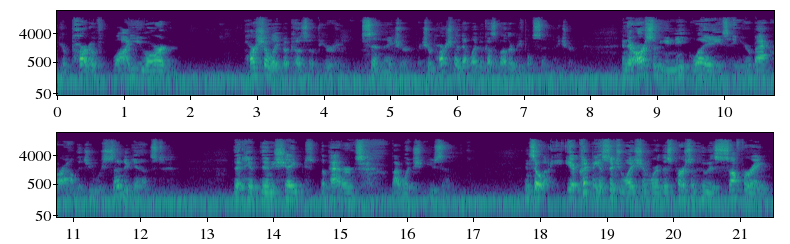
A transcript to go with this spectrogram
you're part of why you are partially because of your sin nature, but you're partially that way because of other people's sin nature. And there are some unique ways in your background that you were sinned against that have then shaped the patterns by which you sin. And so it could be a situation where this person who is suffering,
